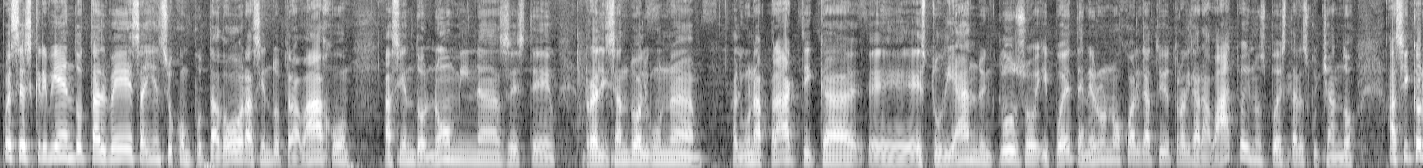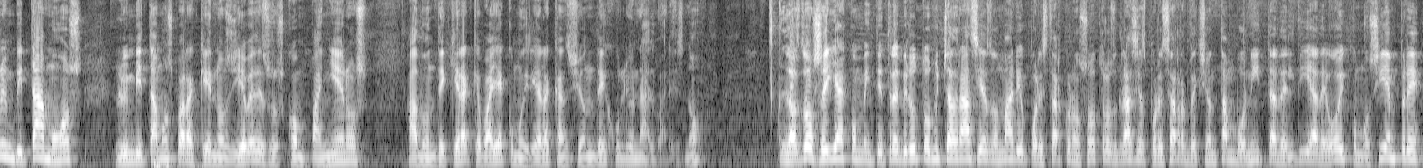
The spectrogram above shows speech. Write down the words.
pues escribiendo tal vez ahí en su computadora, haciendo trabajo, haciendo nóminas, este, realizando alguna, alguna práctica, eh, estudiando incluso, y puede tener un ojo al gato y otro al garabato y nos puede estar escuchando. Así que lo invitamos lo invitamos para que nos lleve de sus compañeros a donde quiera que vaya, como diría la canción de Julián Álvarez, ¿no? Las 12 ya con 23 minutos. Muchas gracias, don Mario, por estar con nosotros. Gracias por esa reflexión tan bonita del día de hoy, como siempre.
